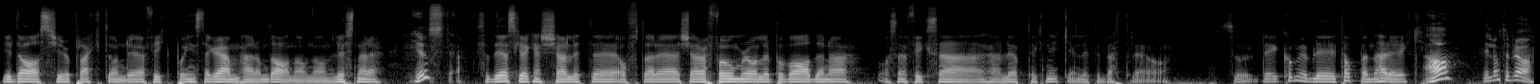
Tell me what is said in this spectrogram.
i DAS, kiropraktorn, det jag fick på Instagram häromdagen av någon lyssnare. Just det. Så det ska jag kanske köra lite oftare, köra foam roller på vaderna och sen fixa den här löptekniken lite bättre. Och, så det kommer ju bli toppen det här Erik. Ja, det låter bra.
